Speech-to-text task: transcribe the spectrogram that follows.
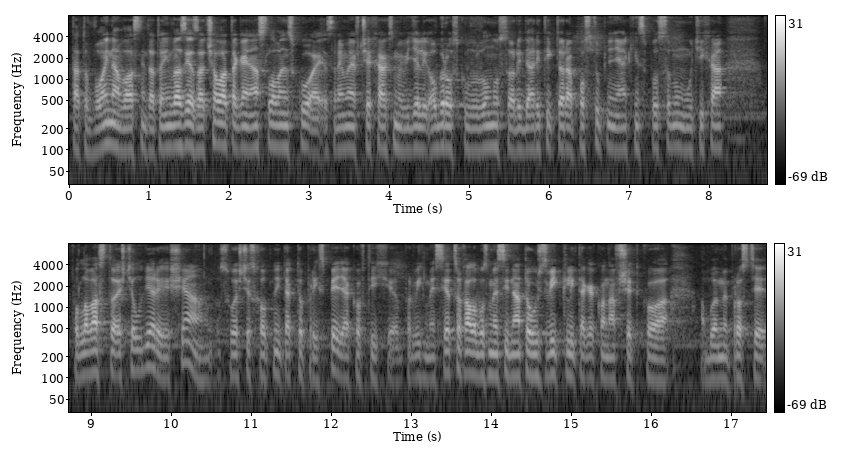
táto vojna, vlastne táto invázia začala, tak aj na Slovensku, aj zrejme aj v Čechách sme videli obrovskú vlnu solidarity, ktorá postupne nejakým spôsobom utichá. Podľa vás to ešte ľudia riešia? Sú ešte schopní takto prispieť ako v tých prvých mesiacoch? Alebo sme si na to už zvykli tak ako na všetko a, a budeme proste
